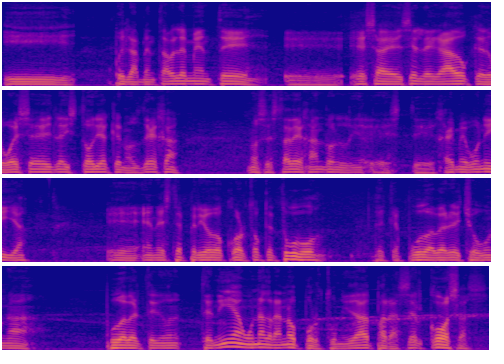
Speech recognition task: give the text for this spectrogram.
y pues lamentablemente eh, ese es el legado que o esa es la historia que nos deja, nos está dejando este, Jaime Bonilla eh, en este periodo corto que tuvo, de que pudo haber hecho una, pudo haber tenido, tenía una gran oportunidad para hacer cosas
